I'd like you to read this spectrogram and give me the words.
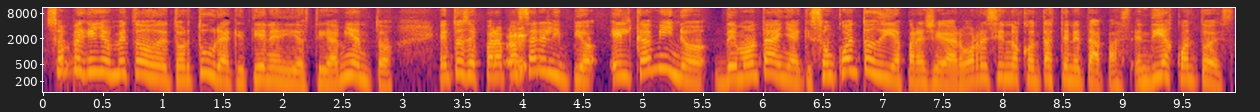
Son pequeños métodos de tortura que tienen y de hostigamiento. Entonces, para pasar el limpio, el camino de montaña, que son cuántos días para llegar, vos recién nos contaste en etapas, en días cuánto es.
